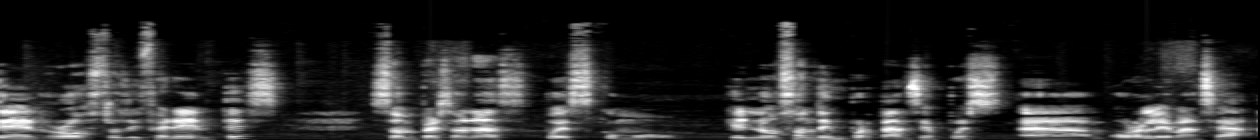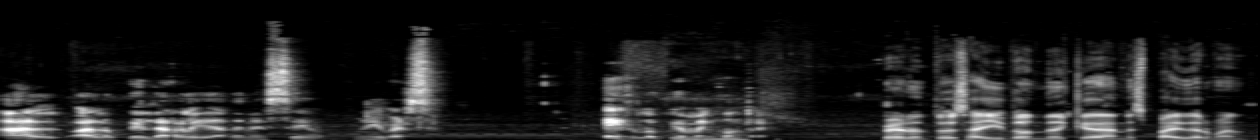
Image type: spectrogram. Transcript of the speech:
tener rostros diferentes son personas pues como que no son de importancia pues a- o relevancia al- a, lo que es la realidad en ese universo eso es lo que yo me encontré Pero entonces ahí donde quedan Spider-Man,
